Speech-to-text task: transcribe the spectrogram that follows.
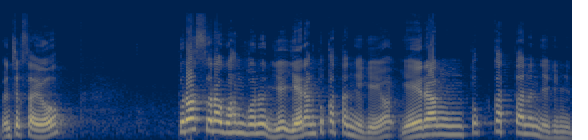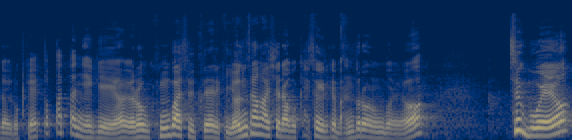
면책사유. 플러스라고 한 거는 얘, 얘랑 똑같다는 얘기예요. 얘랑 똑같다는 얘기입니다. 이렇게 똑같다는 얘기예요. 여러분 공부하실 때 이렇게 연상하시라고 계속 이렇게 만들어 놓은 거예요. 즉 뭐예요?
